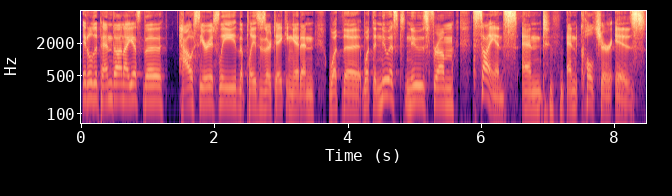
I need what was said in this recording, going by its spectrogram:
it'll depend on I guess the how seriously the places are taking it and what the what the newest news from science and and culture is.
